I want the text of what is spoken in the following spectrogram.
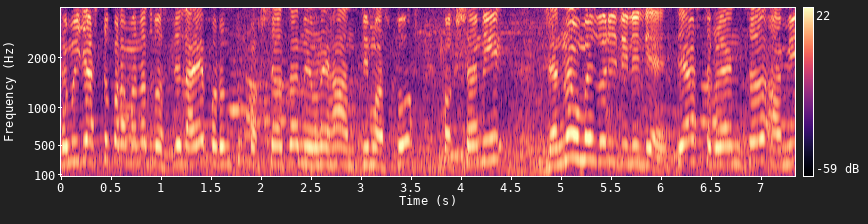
कमी जास्त प्रमाणात बसलेला आहे परंतु पक्षाचा निर्णय हा अंतिम असतो. पक्षाने ज्यांना उमेदवारी दिलेली आहे त्या सगळ्यांचं आम्ही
